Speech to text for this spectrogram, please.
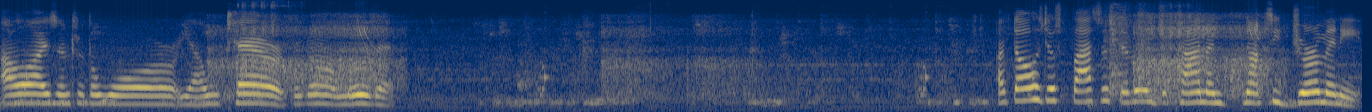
Allies enter the war. Yeah, who cares? We're gonna lose it. I thought it was just Fascist Italy, Japan, and Nazi Germany.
